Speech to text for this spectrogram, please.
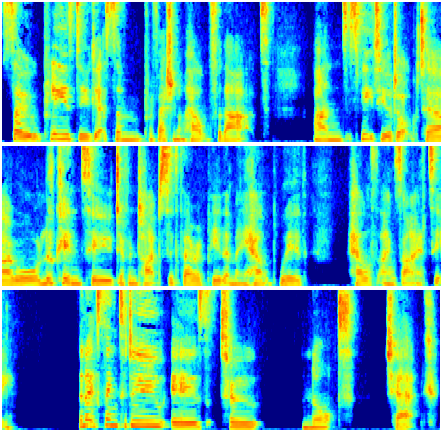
so please do get some professional help for that and speak to your doctor or look into different types of therapy that may help with health anxiety. The next thing to do is to not check,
